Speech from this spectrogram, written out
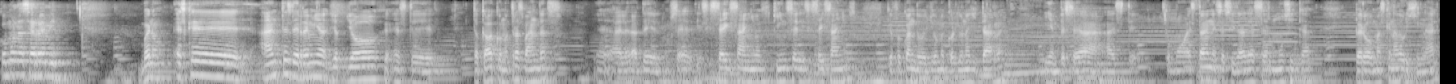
¿Cómo nace Remy? Bueno, es que antes de Remy yo, yo este, tocaba con otras bandas eh, a la edad de, no sé, 16 años, 15, 16 años, que fue cuando yo me colgué una guitarra y empecé a, a este, como esta necesidad de hacer música, pero más que nada original.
